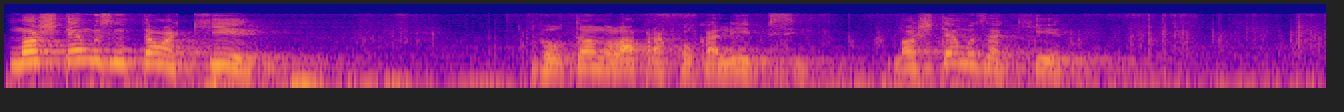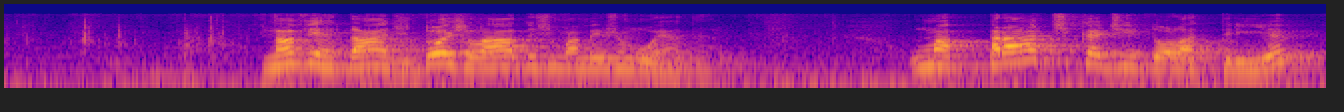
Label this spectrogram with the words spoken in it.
Nós temos então aqui, voltando lá para Apocalipse, nós temos aqui na verdade, dois lados de uma mesma moeda. Uma prática de idolatria,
